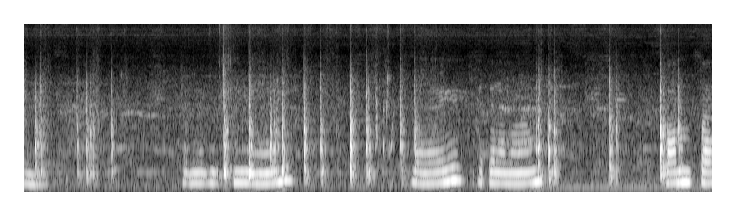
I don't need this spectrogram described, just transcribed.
Ayan. Pag nag-mix nyo yan, ay, ito naman, pampa,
